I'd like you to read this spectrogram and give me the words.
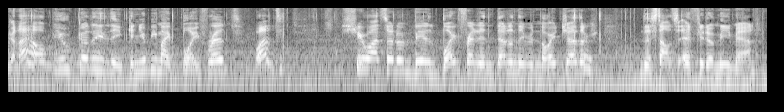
can I help you? Good evening. Can you be my boyfriend? What? She wants her to be his boyfriend and doesn't even know each other? This sounds iffy to me, man.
